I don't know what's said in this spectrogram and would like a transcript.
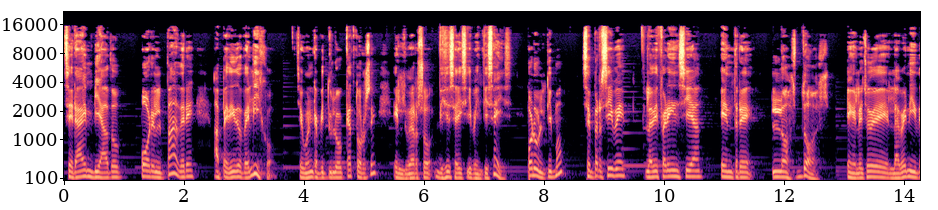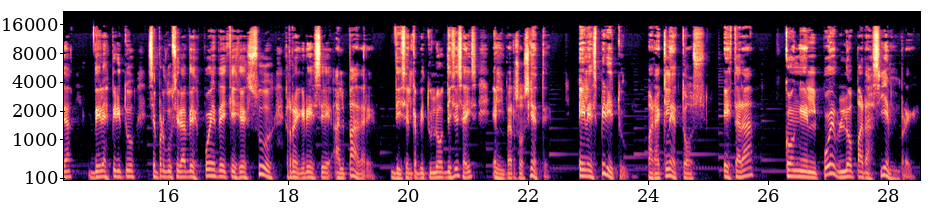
será enviado por el Padre a pedido del Hijo, según el capítulo 14, el verso 16 y 26. Por último, se percibe la diferencia entre los dos en el hecho de la venida del Espíritu se producirá después de que Jesús regrese al Padre dice el capítulo 16, el verso 7. El Espíritu, Paracletos, estará con el pueblo para siempre,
